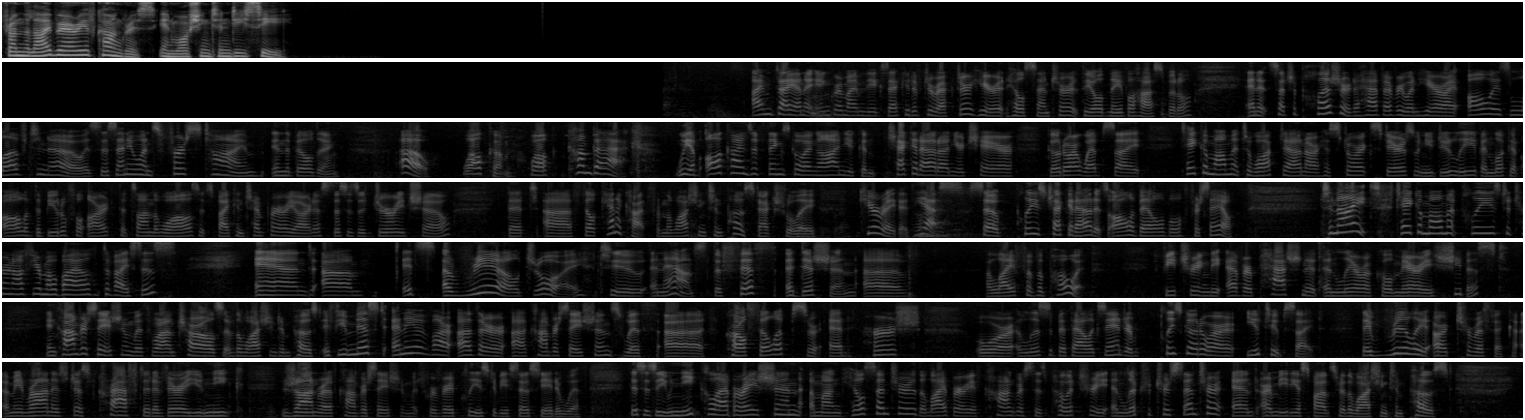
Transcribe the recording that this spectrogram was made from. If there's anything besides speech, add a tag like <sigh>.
From the Library of Congress in Washington, D.C. I'm Diana Ingram. I'm the executive director here at Hill Center at the Old Naval Hospital. And it's such a pleasure to have everyone here. I always love to know is this anyone's first time in the building? Oh, welcome. Well, come back. We have all kinds of things going on. You can check it out on your chair, go to our website. Take a moment to walk down our historic stairs when you do leave and look at all of the beautiful art that's on the walls. It's by contemporary artists. This is a juried show that uh, Phil Kennicott from the Washington Post actually curated. Yes. So please check it out. It's all available for sale. Tonight, take a moment, please, to turn off your mobile devices. And um, it's a real joy to announce the fifth edition of A Life of a Poet, featuring the ever passionate and lyrical Mary Szybist in conversation with Ron Charles of the Washington Post. If you missed any of our other uh, conversations with uh, Carl Phillips or Ed Hirsch or Elizabeth Alexander, please go to our YouTube site. They really are terrific. I mean, Ron has just crafted a very unique genre of conversation, which we're very pleased to be associated with. This is a unique collaboration among Hill Center, the Library of Congress's Poetry and Literature Center, and our media sponsor, the Washington Post.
